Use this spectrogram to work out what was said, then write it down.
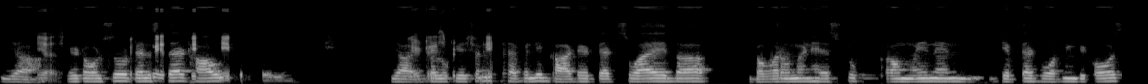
Yeah yes. it also tells that how yeah the location is heavily guarded. That's why the government has to come in and give that warning because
